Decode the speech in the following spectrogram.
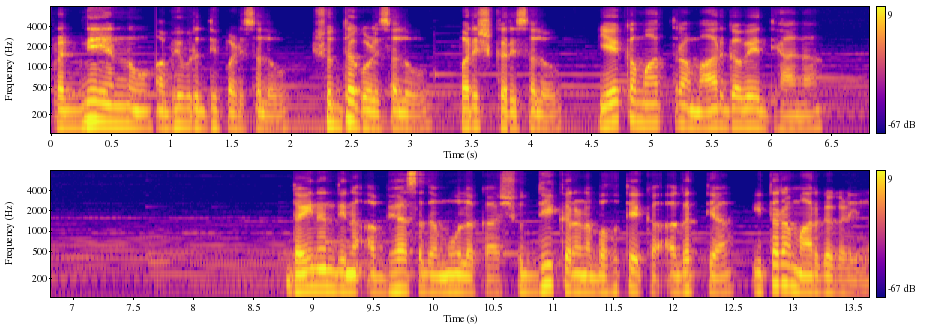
ಪ್ರಜ್ಞೆಯನ್ನು ಅಭಿವೃದ್ಧಿಪಡಿಸಲು, ಶುದ್ಧಗೊಳಿಸಲು, ಪರಿಷ್ಕರಿಸಲು ಏಕಮಾತ್ರ ಮಾರ್ಗವೇ ಧ್ಯಾನ. ದೈನಂದಿನ ಅಭ್ಯಾಸದ ಮೂಲಕ ಶುದ್ಧೀಕರಣ ಬಹುತೇಕ ಅಗತ್ಯ ಇತರ ಮಾರ್ಗಗಳಿಲ್ಲ.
